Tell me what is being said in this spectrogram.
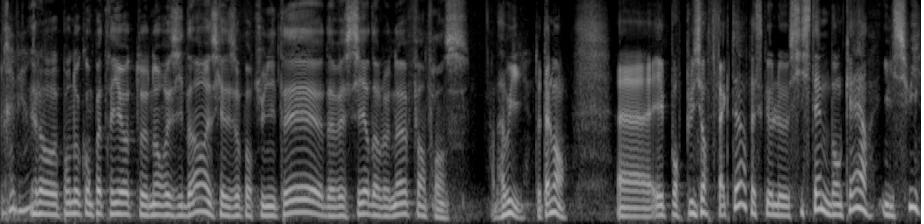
Très bien. Et Alors, pour nos compatriotes non résidents, est-ce qu'il y a des opportunités d'investir dans le neuf en France? Ah bah oui, totalement. Euh, et pour plusieurs facteurs, parce que le système bancaire, il suit.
